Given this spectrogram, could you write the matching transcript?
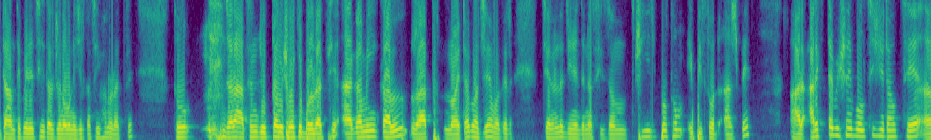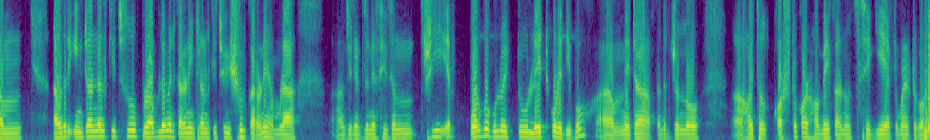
এটা আনতে পেরেছি। তার জন্য আমার নিজের কাছেই ভালো লাগছে। তো যারা আছেন, যুক্ত আমি সবাইকে বলে রাখছি, আগামীকাল রাত নয়টা বাজে আমাদের চ্যানেলে জিনে দিনা সিজন থ্রির প্রথম এপিসোড আসবে। আর আরেকটা বিষয় বলছি সেটা হচ্ছে আমাদের ইন্টারনাল কিছু প্রবলেমের কারণে ইন্টারনাল কিছু ইস্যুর কারণে আমরা জিনের জন্য সিজন থ্রি এর পর্বগুলো একটু লেট করে দিব। এটা আপনাদের জন্য হয়তো কষ্টকর হবে, কারণ হচ্ছে গিয়ে একবার একটা গল্প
